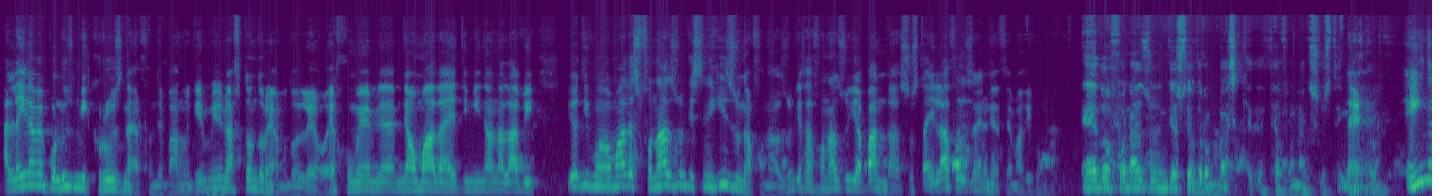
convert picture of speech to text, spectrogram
Αλλά είδαμε πολλούς μικρούς να έρχονται πάνω. Και είναι αυτόν τον τομέα που το λέω. Έχουμε μια, μια ομάδα έτοιμη να αναλάβει. Διότι οι ομάδες φωνάζουν και συνεχίζουν να φωνάζουν και θα φωνάζουν για πάντα. Σωστά ή λάθος δεν είναι θέμα δικό μου. Εδώ φωνάζουν και στο Ευρωμπάσκετ. Δεν θα φωνάξουν στην ναι. Κύπρο. Ε, είναι,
